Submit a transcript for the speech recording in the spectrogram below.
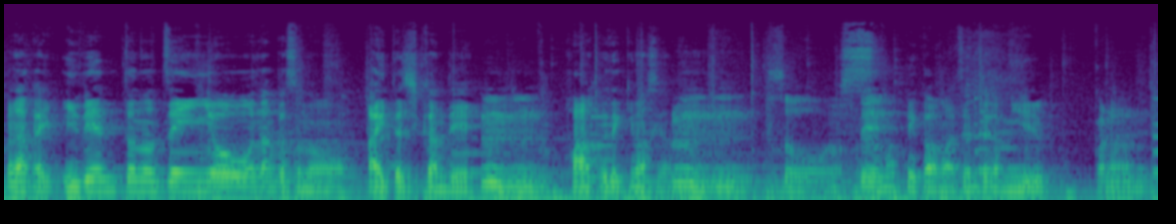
なんかイベントの全容をなんかその空いた時間でうんうん。把握できますようんうね、ん。そう。スノーピークはまあ全体が見れるから、うん、で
